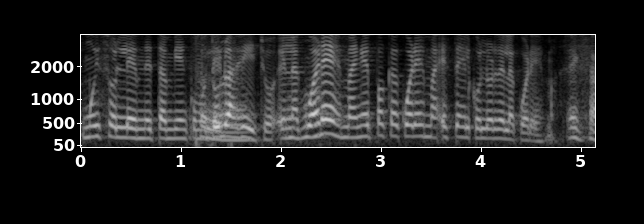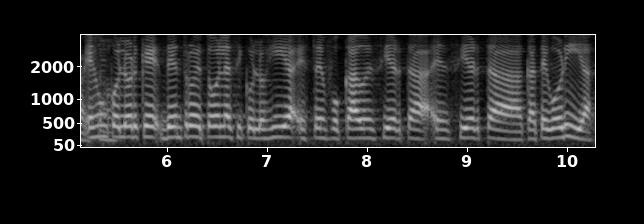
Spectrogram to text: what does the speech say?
muy solemne también, como tú lo has dicho. En la cuaresma, en época de cuaresma, este es el color de la cuaresma. Exacto. Es un color que dentro de todo en la psicología está enfocado en cierta, en cierta categoría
